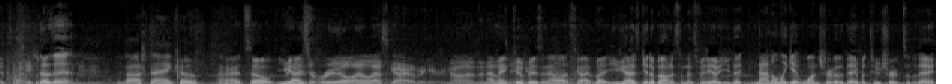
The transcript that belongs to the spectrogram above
It's a t-shirt. Does it? Mhm. Gosh dang, Coop. All right, so you But guys. He's a real LS guy over here, not an I mean, LT Coop is an LS guy, but you guys get a bonus in this video. You not only get one shirt of the day, but two shirts of the day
